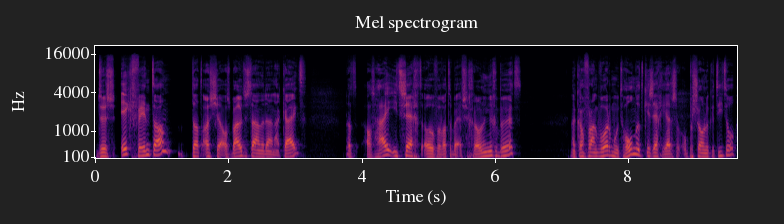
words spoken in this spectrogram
Dus ik vind dan dat als je als buitenstaander daarnaar kijkt, dat als hij iets zegt over wat er bij FC Groningen gebeurt, dan kan Frank Wormoed honderd keer zeggen, ja, dat is op persoonlijke titel.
